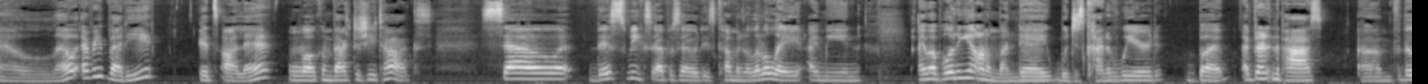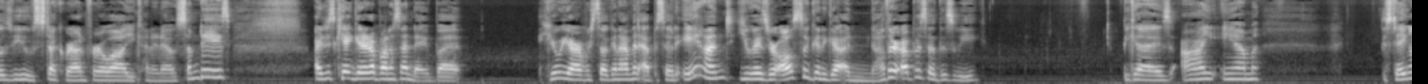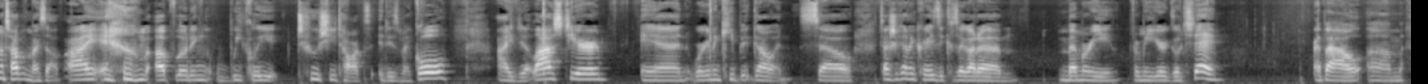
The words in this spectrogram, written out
Hello, everybody. It's Ale. Welcome back to She Talks. So, this week's episode is coming a little late. I mean, I'm uploading it on a Monday, which is kind of weird, but I've done it in the past. Um, for those of you who stuck around for a while, you kind of know. Some days I just can't get it up on a Sunday, but here we are. We're still going to have an episode, and you guys are also going to get another episode this week because I am staying on top of myself. I am uploading weekly to She Talks. It is my goal. I did it last year and we're going to keep it going. So it's actually kind of crazy because I got a memory from a year ago today about um,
